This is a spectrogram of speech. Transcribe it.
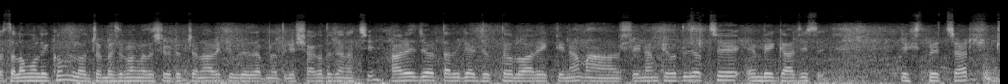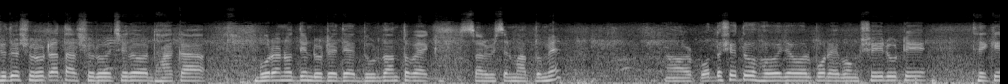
আসসালামু আলাইকুম লঞ্চন বেসের বাংলাদেশ ইউটিউব চ্যানেল আরেকটি ভিডিওতে আপনাদেরকে স্বাগত জানাচ্ছি। হারিয়ে যাওয়ার তালিকায় যুক্ত হলো আর একটি নাম, আর সেই নামটি হতে যাচ্ছে এম বি গাজী এক্সপ্রেস চার যদিও শুরুটা তার শুরু হয়েছিল ঢাকা বুরানুদ্দিন রুটে দিয়ে দুর্দান্ত ব্যাগ সার্ভিসের মাধ্যমে। আর পদ্মা সেতু হয়ে যাওয়ার পরে এবং সেই রুটে থেকে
